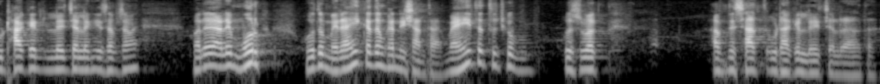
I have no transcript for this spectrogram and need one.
उठा के ले चलेंगे सब समय। बोले, अरे मूर्ख, वो तो मेरा ही कदम का निशान था। मैं ही तो तुझको उस वक्त अपने साथ उठा के ले चल रहा था।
